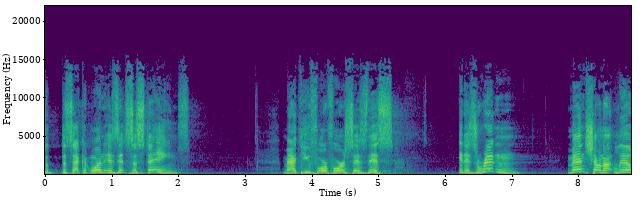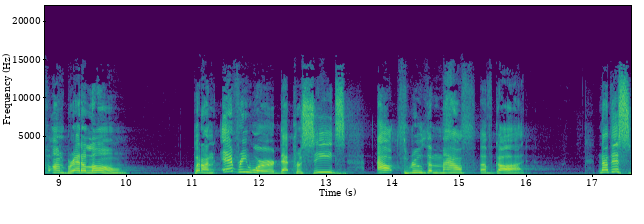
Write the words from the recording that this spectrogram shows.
So the second one is it sustains. Matthew 4 4 says this It is written, Man shall not live on bread alone, but on every word that proceeds out through the mouth of God. Now, this,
